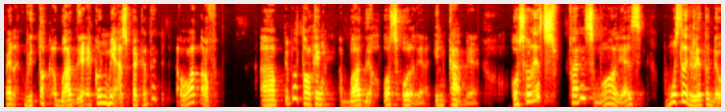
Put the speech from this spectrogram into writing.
when we talk about the economy aspect, I think a lot of uh, people talking about the household yeah, income. Yeah. Household is very small, yes, mostly related to the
